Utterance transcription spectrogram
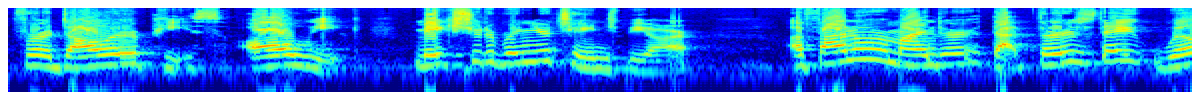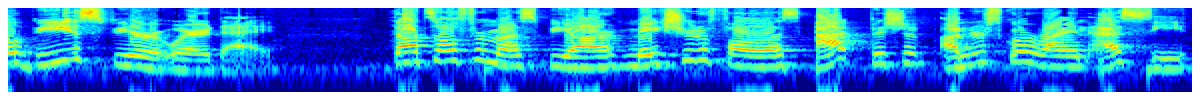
for a dollar a piece all week. Make sure to bring your change, BR. A final reminder that Thursday will be a Spirit Wear Day. That's all from us, BR. Make sure to follow us at Bishop underscore Ryan SC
